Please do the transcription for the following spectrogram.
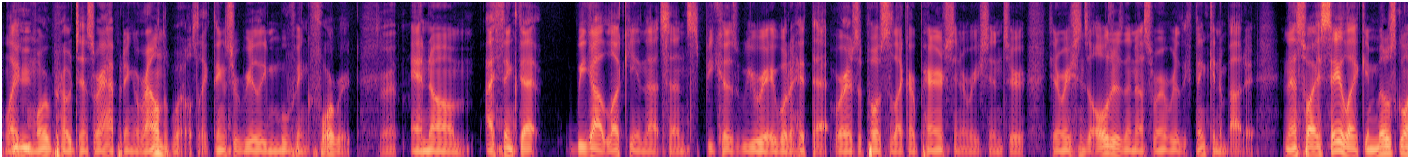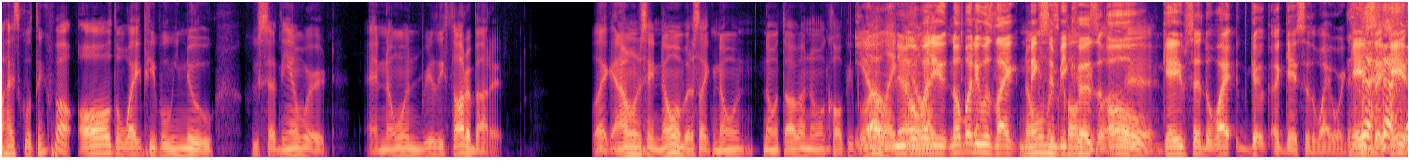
Like Mhm. more protests were happening around the world. Like things were really moving forward. Right. And um I think that we got lucky in that sense because we were able to hit that. Whereas opposed to like our parents' generations or generations older than us weren't really thinking about it. And that's why I say like in middle school and high school, think about all the white people we knew who said the N word and no one really thought about it. Like and I don't want to say no one, but it's like no one no one thought about it, no one called people You know, out. like- Yeah. Nobody, like- nobody was like No mixing was because oh, yeah. Gabe said the white, Ga- uh, Gabe said the white word. Gabe said Gabe,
